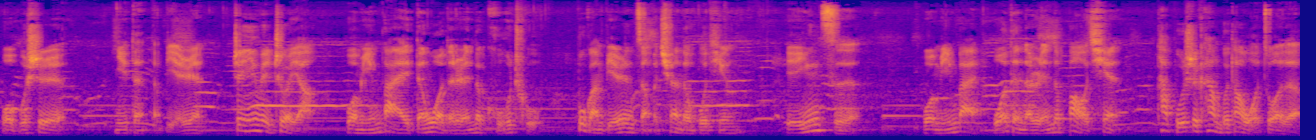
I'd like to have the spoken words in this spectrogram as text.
我不是你等的别人。正因为这样，我明白等我的人的苦楚，不管别人怎么劝都不听，也因此，我明白我等的人的抱歉，他不是看不到我做的，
